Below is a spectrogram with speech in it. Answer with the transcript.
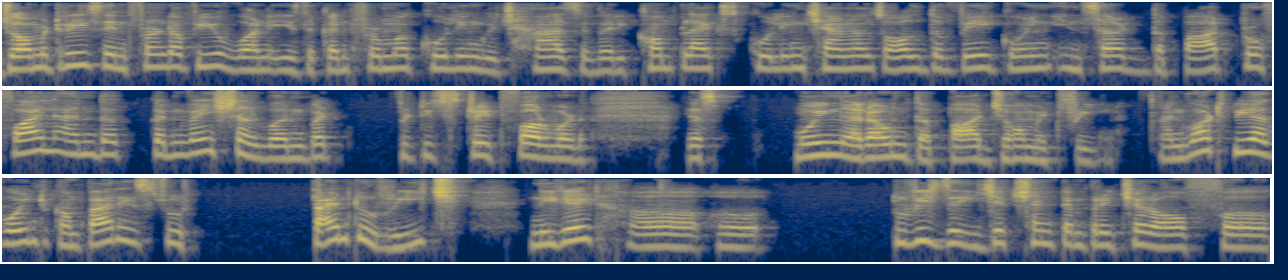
geometries in front of you. One is the conformer cooling, which has a very complex cooling channels all the way going inside the part profile and the conventional one, but pretty straightforward, just moving around the part geometry. And what we are going to compare is to time to reach needed uh, uh, to reach the ejection temperature of uh,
